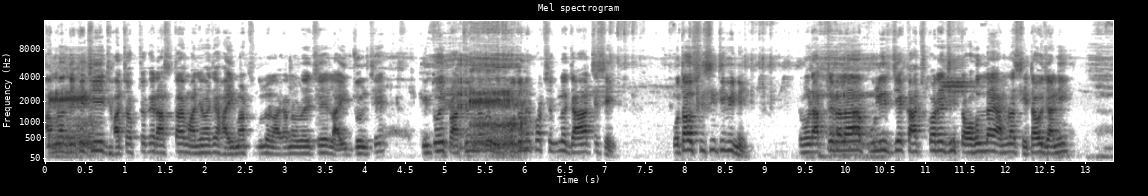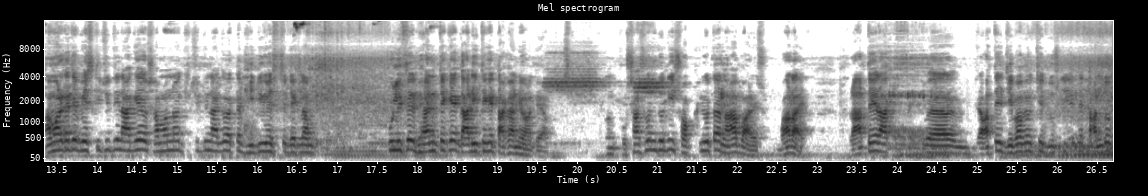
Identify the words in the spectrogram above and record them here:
আমরা দেখেছি ঝাঁচকচকে রাস্তায় মাঝে মাঝে হাইমার্কসগুলো লাগানো রয়েছে লাইট জ্বলছে। কিন্তু ওই প্রাথমিকভাবে উদ্বোধনের পর সেগুলো যা আছে সেই। কোথাও সিসিটিভি নেই। এবং রাত্রেবেলা পুলিশ যে কাজ করে, যে টহল দেয়, আমরা সেটাও জানি। আমার কাছে বেশ কিছুদিন আগেও, সামান্য কিছুদিন আগেও একটা ভিডিও এসছে, দেখলাম। পুলিশের ভ্যান থেকে, গাড়ি থেকে টাকা নেওয়া দেওয়া। এবং প্রশাসন যদি সক্রিয়তা না বাড়ে বাড়ায় আহ, রাতে যেভাবে হচ্ছে দুষ্কৃতীদের তাণ্ডব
